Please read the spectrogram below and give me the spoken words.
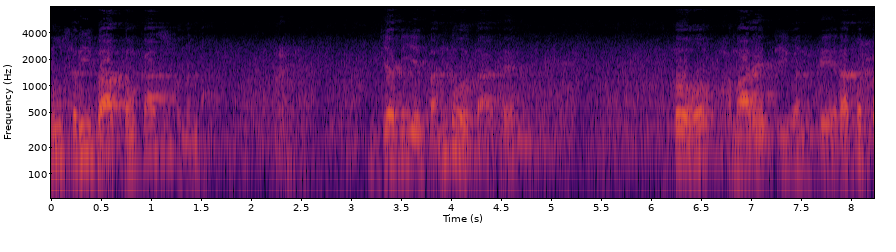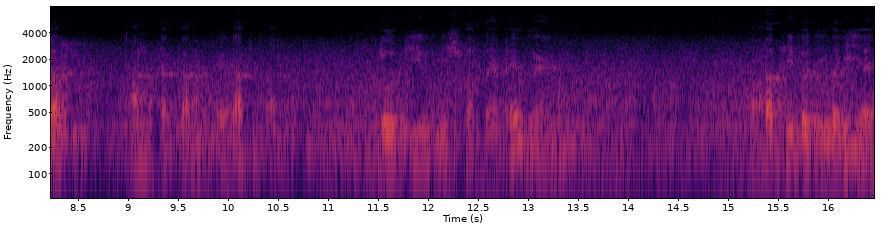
दूसरी बातों का सुनना। जब ये बंद होता है तो हमारे जीवन के रथ पर, अंतकरण के रथ पर, जो जीव ईश्वर बैठे हुए हैं, और रथी तो जीव ही है,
